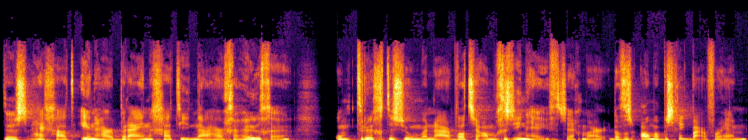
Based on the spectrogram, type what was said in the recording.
Dus hij gaat in haar brein, gaat hij naar haar geheugen om terug te zoomen naar wat ze allemaal gezien heeft, zeg maar. Dat is allemaal beschikbaar voor hem.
